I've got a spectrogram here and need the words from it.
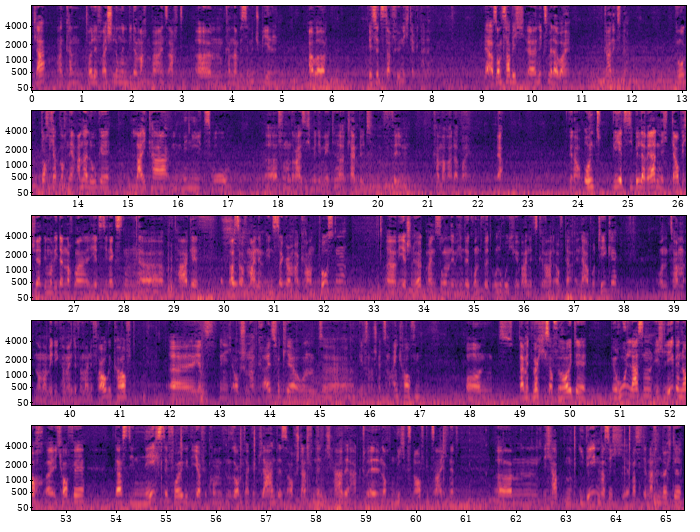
Klar, man kann tolle Freistellungen wieder machen bei 1.8, ähm, kann da ein bisschen mitspielen, aber ist jetzt dafür nicht der Knaller. Ja, sonst habe ich äh, nichts mehr dabei. Gar nichts mehr. Nur, doch, ich habe noch eine analoge Leica Mini 2 äh, 35 mm Kleinbildfilmkamera dabei. Ja. Genau. Und wie jetzt die Bilder werden, ich glaube, ich werde immer wieder nochmal jetzt die nächsten äh, Tage was auf meinem Instagram-Account posten. Äh, wie ihr schon hört, mein Sohn im Hintergrund wird unruhig. Wir waren jetzt gerade der, in der Apotheke und haben nochmal Medikamente für meine Frau gekauft. Äh, jetzt bin ich auch schon am Kreisverkehr und äh, geht nochmal schnell zum Einkaufen. Und damit möchte ich es auch für heute beruhen lassen. Ich lebe noch. Äh, ich hoffe, dass die nächste Folge, die ja für kommenden Sonntag geplant ist, auch stattfindet. Ich habe aktuell noch nichts aufgezeichnet. Ähm, ich habe Ideen, was ich, was ich denn machen möchte.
